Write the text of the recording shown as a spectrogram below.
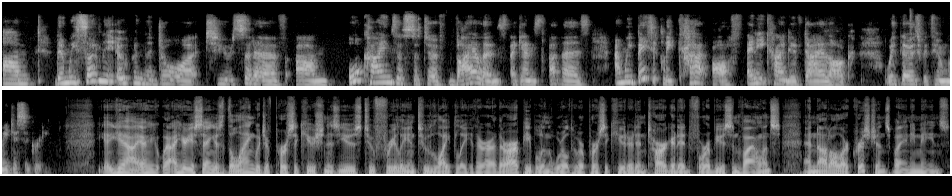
um, then we suddenly open the door to sort of um, all kinds of sort of violence against others, and we basically cut off any kind of dialogue with those with whom we disagree. Yeah, I, I, hear you saying is that the language of persecution is used too freely and too lightly. There are there are people in the world who are persecuted and targeted for abuse and violence, and not all are Christians by any means.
